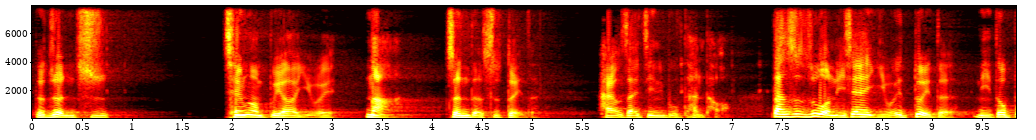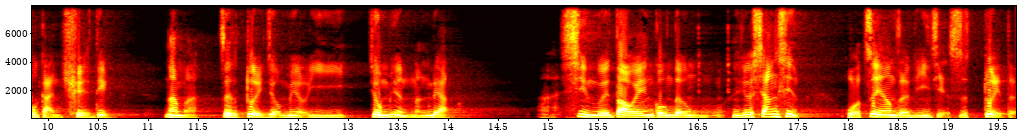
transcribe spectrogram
的认知。千万不要以为那真的是对的，还要再进一步探讨。但是如果你现在以为对的，你都不敢确定，那么这个对就没有意义，就没有能量啊。信为道源功德母，你就相信。我这样子理解是对的，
